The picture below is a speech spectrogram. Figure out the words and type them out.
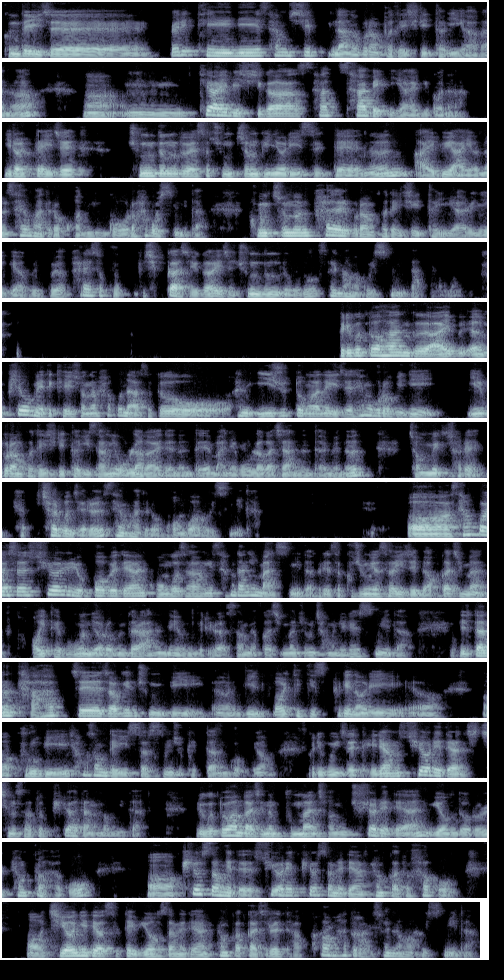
근데 이제 페리틴이 30 나노그램 per 데시리터 이하거나 어, 음, TIBC가 400 이하이거나 이럴 때 이제 중등도에서 중증 빈혈이 있을 때는 IV 아이언을 사용하도록 권고를 하고 있습니다. 중증은 8g 데시리터 이하를 얘기하고 있고요. 8에서 9, 10까지가 이제 중등도로 설명하고 있습니다. 그리고 또한 그 IV, 어, 피오 메디케이션을 하고 나서도 한 2주 동안에 이제 헤모글로빈이 1g 데시리터 이상이 올라가야 되는데 만약 올라가지 않는다면은 정맥 철액, 철분제를 사용하도록 권고하고 있습니다. 어, 상과에서 수혈요법에 대한 권고사항이 상당히 많습니다. 그래서 그 중에서 이제 몇 가지만 거의 대부분 여러분들 아는 내용들이라서 몇 가지만 좀 정리를 했습니다. 일단은 다합제적인 준비, 어, 멀티 디스플리너리 어, 어, 그룹이 형성돼 있었으면 좋겠다는 거고요. 그리고 이제 대량 수혈에 대한 지침서도 필요하다는 겁니다. 그리고 또 한 가지는 분만 전 출혈에 대한 위험도를 평가하고 어, 필요성에 대해 수혈의 필요성에 대한 평가도 하고 어, 지연이 되었을 때 위험성에 대한 평가까지를 다 포함하도록 설명하고 있습니다.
